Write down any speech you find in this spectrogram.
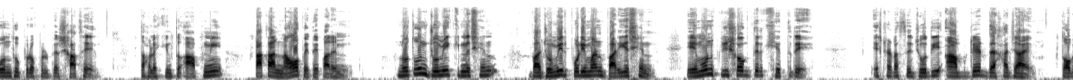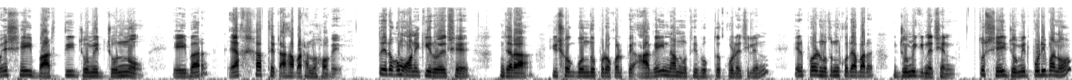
বন্ধু প্রকল্পের সাথে, তাহলে কিন্তু আপনি টাকা নাও পেতে পারেন। নতুন জমি কিনেছেন বা জমির পরিমাণ বাড়িয়েছেন এমন কৃষকদের ক্ষেত্রে স্ট্যাটাসে যদি আপডেট দেখা যায়, তবে সেই বাড়তি জমির জন্য এইবার একসাথে টাকা পাঠানো হবে। তো এরকম অনেকেই রয়েছে যারা কৃষক বন্ধু প্রকল্পে আগেই নাম নথিভুক্ত করেছিলেন, এরপরে নতুন করে আবার জমি কিনেছেন। তো সেই জমির পরিমাণও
